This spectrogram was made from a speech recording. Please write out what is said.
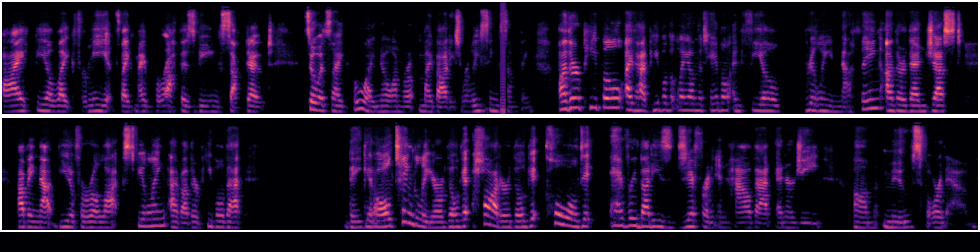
i feel like for me it's like my breath is being sucked out so it's like oh i know i'm re- my body's releasing something other people i've had people that lay on the table and feel really nothing other than just having that beautiful relaxed feeling i have other people that they get all tingly or they'll get hot or they'll get cold it everybody's different in how that energy um, moves for them.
